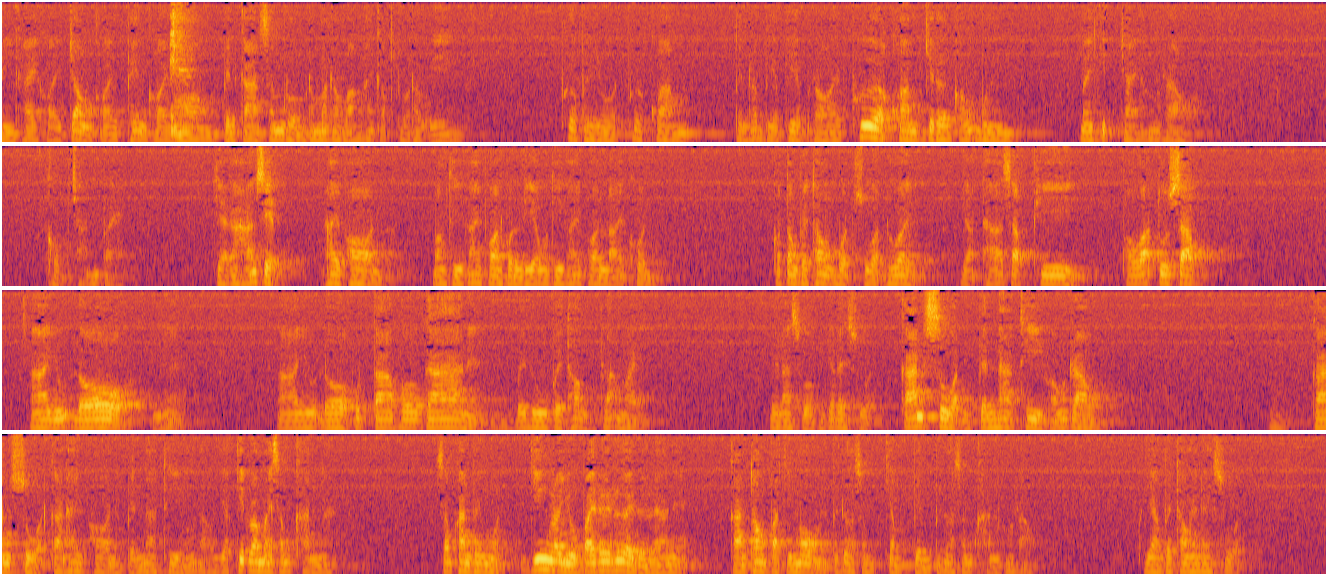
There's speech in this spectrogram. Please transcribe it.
มีใครคอยจ้องคอยเพ่งคอยมอง เป็นการสำรวมระมัดระวังให้กับตัวเราเอง เพื่อประโยชน์เพื่อความเป็นระเบียบเรียบร้อย เพื่อความเจริญของบุญในจิตใจของเรา ขบฉันไป แจกอาหารเสร็จให้พร บางทีก็ให้พรคนเดียวบางทีก็ให้พรหลายคน ก็ต้องไปท่องบทสวดด้วยยะถาสัพพีภวะตุสัพอายุโดเนี่ยอายุโดพุตตาโพกาเนี่ยไปดูไปท่องพระใหม่ เวลาสวดก็จะได้สวด การสวดเป็นหน้าที่ของเรา การสวดการให้พรเป็นหน้าที่ของเรา อย่าคิดว่าไม่สำคัญนะ สำคัญไปหมด ยิ่งเราอยู่ไปเรื่อยๆเลยแล้วเนี่ย การท่องปฏิโมกข์เป็นเรื่องจำเป็นเป็นเรื่องสำคัญของเรา พยายามไปท่องให้ได้ส่วด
